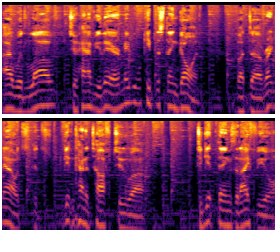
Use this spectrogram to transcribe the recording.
I would love to have you there. Maybe we'll keep this thing going. But uh, right now, it's it's getting kind of tough to uh, to get things that I feel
